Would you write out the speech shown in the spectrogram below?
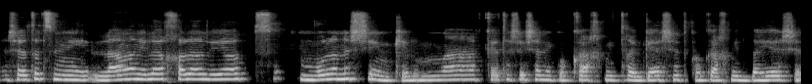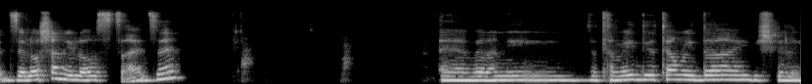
אני שואלת את עצמי, למה אני לא יכולה להיות מול אנשים? כאילו, מה הקטע שלי שאני כל כך מתרגשת, כל כך מתביישת? זה לא שאני לא עושה את זה, אבל אני, זה תמיד יותר מדי בשבילי.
